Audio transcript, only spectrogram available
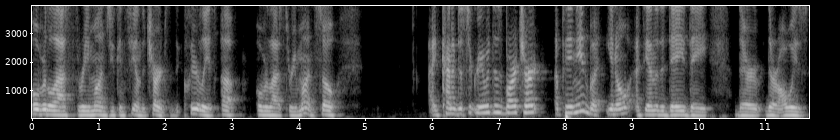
over the last three months. You can see on the charts that clearly it's up over the last three months. So I kind of disagree with this bar chart opinion, but you know, at the end of the day, they they're they're always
